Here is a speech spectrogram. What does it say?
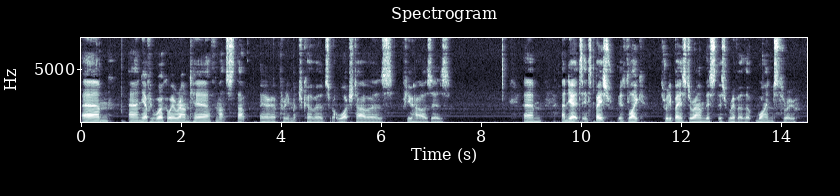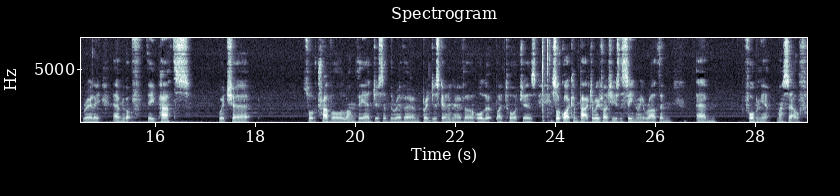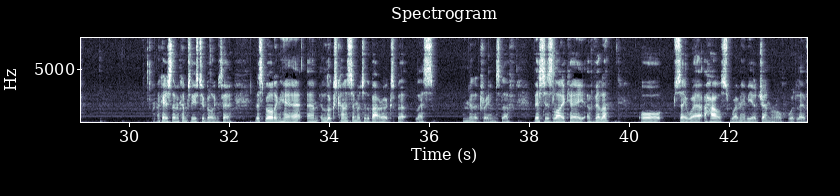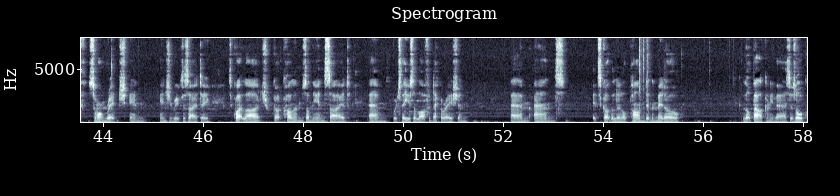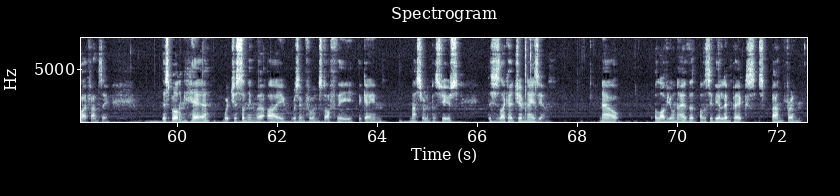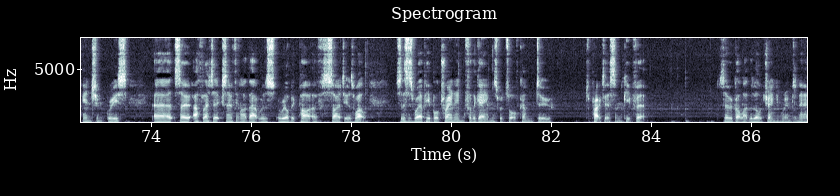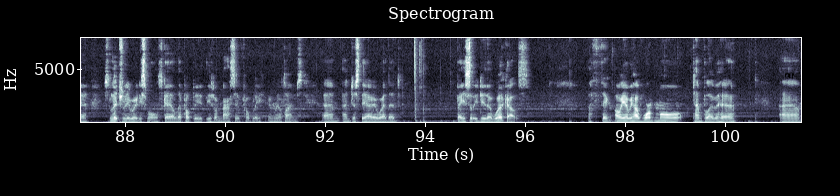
Um, and yeah, if we work our way around here, I think that's that area pretty much covered. So we've got watchtowers, a few houses. Um, and yeah, it's it's based. It's like it's really based around this this river that winds through. Really, um, we've got the paths, which uh, sort of travel along the edges of the river and bridges going over, all lit by torches. It's all quite compact. I really try to use the scenery rather than um, forming it myself. Okay, so then we come to these two buildings here. This building here, um, it looks kind of similar to the barracks, but less military and stuff. This is like a, a villa, or say where a house where maybe a general would live. Someone rich in ancient Greek society. It's quite large, got columns on the inside, um, which they use a lot for decoration. Um, and it's got the little pond in the middle, little balcony there, so it's all quite fancy. This building here, which is something that I was influenced off the, the game Master Olympus Zeus, this is like a gymnasium. Now, a lot of you will know that obviously the Olympics span from ancient Greece, uh, so athletics and everything like that was a real big part of society as well. So this is where people training for the games would sort of come to to practice and keep fit. So we've got like the little changing rooms in here. It's literally really small scale. They're probably these are massive probably in real times, um, and just the area where they'd basically do their workouts. I think. Oh yeah, we have one more temple over here, um,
